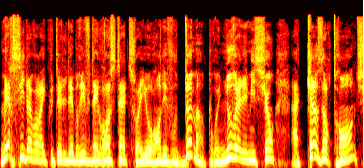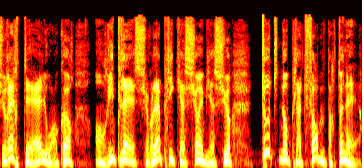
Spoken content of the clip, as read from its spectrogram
Merci d'avoir écouté le débrief des grosses têtes. Soyez au rendez-vous demain pour une nouvelle émission à 15h30 sur RTL ou encore en replay sur l'application et bien sûr toutes nos plateformes partenaires.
